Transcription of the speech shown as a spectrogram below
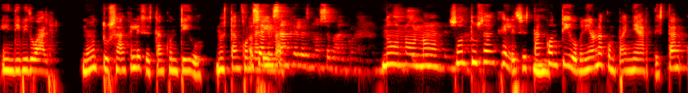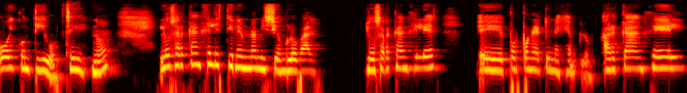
individual, ¿no? Tus ángeles están contigo, no están con o sea, nadie mis más. ángeles no se van con No, no, no, son tus ángeles, están contigo, vinieron a acompañarte, están hoy contigo, Sí. ¿no? Los arcángeles tienen una misión global. Los arcángeles, eh, por ponerte un ejemplo, arcángel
